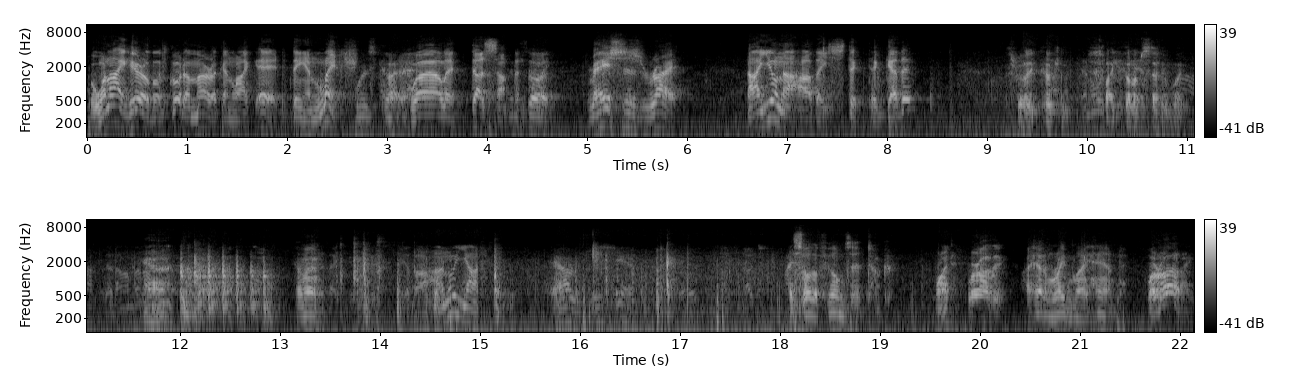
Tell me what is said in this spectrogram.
But when I hear of a good American like Ed being lynched, well, it does something to me. Mace is right. Now, you know how they stick together. It's really cooking. It's like Philip said it would. yonder. I saw the films Ed took. What? Where are they? I had them right in my hand. Where are they?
